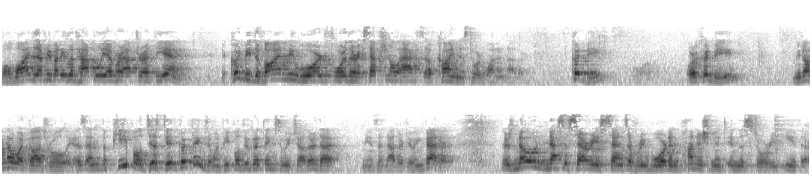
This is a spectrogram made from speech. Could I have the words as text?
well, why does everybody live happily ever after at the end? It could be divine reward for their exceptional acts of kindness toward one another. Could be. Or it could be, we don't know what God's role is, and the people just did good things. And when people do good things to each other, that means that now they're doing better. There's no necessary sense of reward and punishment in the story either.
